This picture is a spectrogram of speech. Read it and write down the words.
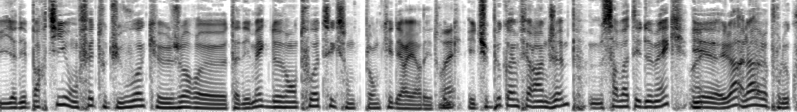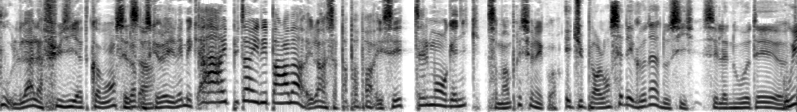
il y a des parties en fait où tu vois que genre euh, t'as des mecs devant toi, tu sais, qui sont planqués derrière des trucs. Ouais. Et tu peux quand même faire un jump. Ça va tes deux mecs. Ouais. Et euh, là, là, pour le coup, là la fusillade commence. Et là parce que là, les mecs, ah putain, il est par là-bas. Et là, ça papa papa. Et c'est tellement organique. Ça m'a impressionné quoi. Et tu peux relancer des grenades aussi. C'est la nouveauté. euh, Oui,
